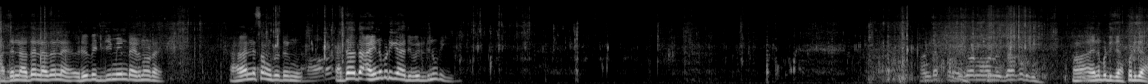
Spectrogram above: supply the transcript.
അതന്നെ അതന്നെ അതന്നെ ഒരു വലിയ മീൻ ഉണ്ടായിരുന്നു അവിടെ അതന്നെ സൗണ്ട് കിട്ടുന്നു അതെ അതെ അതിനെ പിടിക്കാതെ വലുതിന് പിടിക്കും അതിനെ പിടിച്ചാ പിടിച്ചാ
